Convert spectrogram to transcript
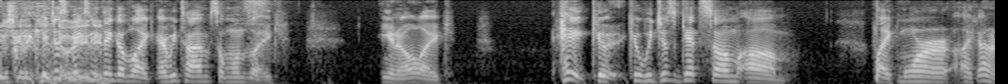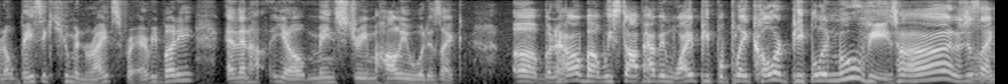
just gonna keep It just doing makes it. me dude. think of like every time someone's like, you know, like, hey, could could we just get some um like more like I don't know basic human rights for everybody, and then you know mainstream Hollywood is like. Uh, but how about we stop having white people play colored people in movies, huh? And it's just like,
